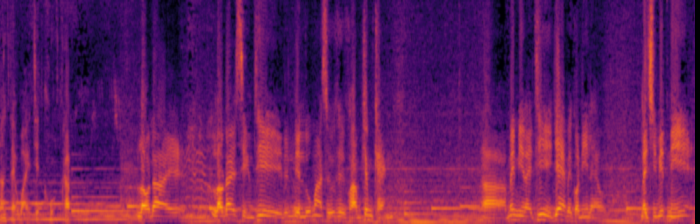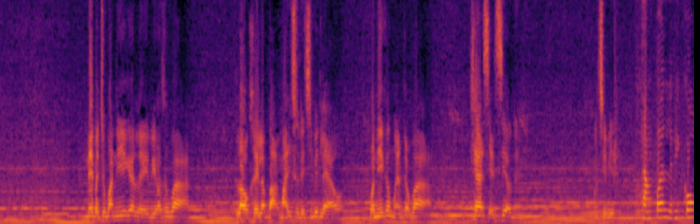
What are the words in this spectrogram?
ตั้งแต่วัยเจ็ดขวบครับ เราได้เราได้สิ่งที่เรียนรู้มากสุดก็คือความเข้มแข็งอ่า ไม่มีอะไรที่แย่ไปกว่านี้แล้ว ในชีวิตนี้ ในปัจจุบันนี้ก็เลยมีความรู้สึกว่า เราเคยลำบากมาที่สุดในชีวิตแล้ว วันนี้ก็เหมือนกับว่าแค่เศษเสี้ยวหนึ่งของชีวิต ทั้งเปิ้ลและพี่โก้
